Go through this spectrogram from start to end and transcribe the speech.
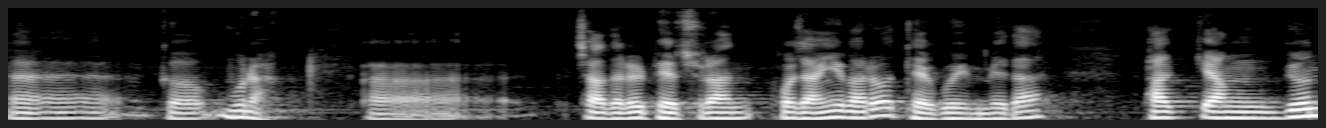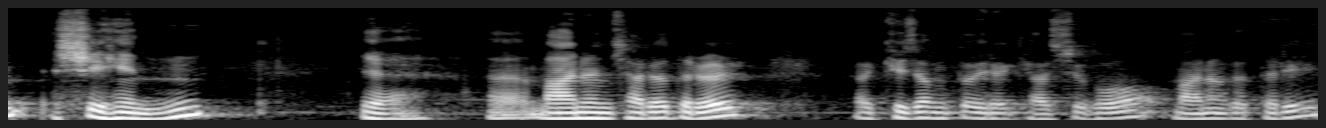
에, 그 문학 어, 자들을 배출한 고장이 바로 대구입니다. 박경균 시인 예, 어, 많은 자료들을 어, 기정도 이렇게 하시고 많은 것들이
